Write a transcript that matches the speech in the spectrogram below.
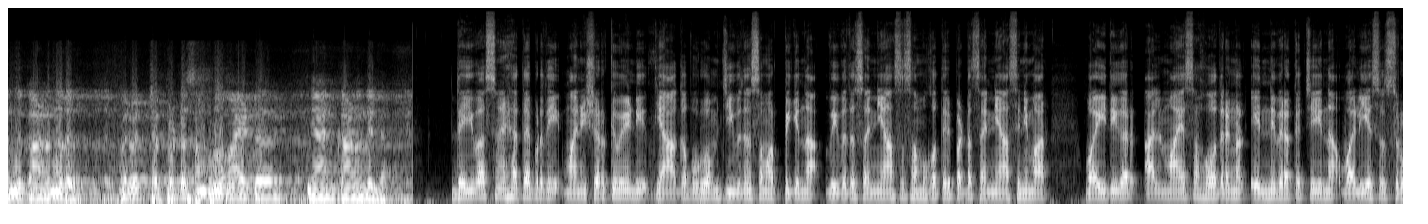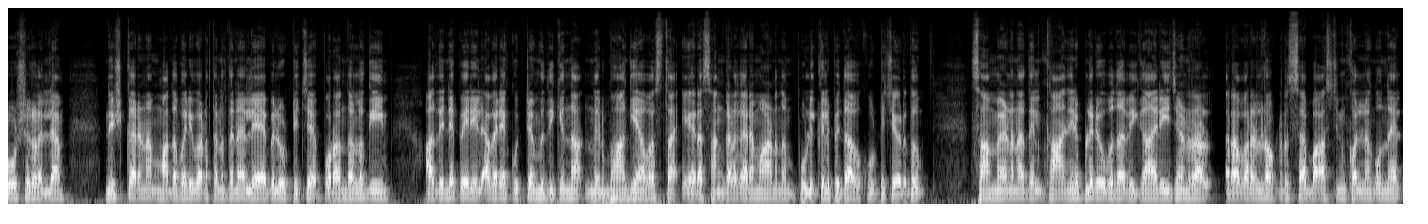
എന്ന് കാണുന്നത് ഒരു ഒറ്റപ്പെട്ട സംഭവമായിട്ട് ഞാൻ കാണുന്നില്ല. ദൈവസ്നേഹത്തെ പ്രതി മനുഷ്യർക്ക് വേണ്ടി ത്യാഗപൂർവം ജീവിതം സമർപ്പിക്കുന്ന വിവിധ സന്യാസ സമൂഹത്തിൽപ്പെട്ട സന്യാസിനിമാർ വൈദികർ അൽമായ സഹോദരങ്ങൾ എന്നിവരൊക്കെ ചെയ്യുന്ന വലിയ ശുശ്രൂഷകളെല്ലാം നിഷ്കരണം മതപരിവർത്തനത്തിന് ലേബലൊട്ടിച്ച് പുറന്തള്ളുകയും അതിന്റെ പേരിൽ അവരെ കുറ്റം വിധിക്കുന്ന നിർഭാഗ്യാവസ്ഥ ഏറെ സങ്കടകരമാണെന്നും പുളിക്കൽ പിതാവ് കൂട്ടിച്ചേർത്തു. സമ്മേളനത്തിൽ കാഞ്ഞിരപ്പള്ളി രൂപത വികാരി ജനറൽ റവറൽ doctor Sebastian Kollamkunnel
